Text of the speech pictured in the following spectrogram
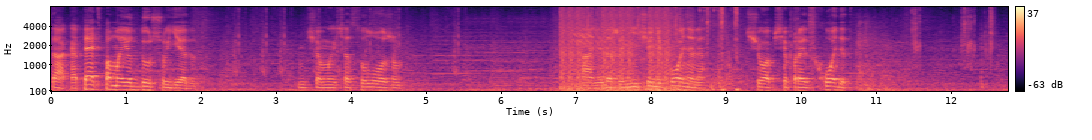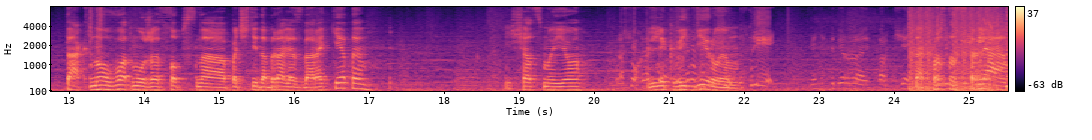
Так, опять по мою душу едут. Ничего, мы их сейчас уложим. А, они даже ничего не поняли, что вообще происходит. Так, ну вот мы уже, собственно, почти добрались до ракеты. И сейчас мы ее. Ликвидируем. Так, просто стреляем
